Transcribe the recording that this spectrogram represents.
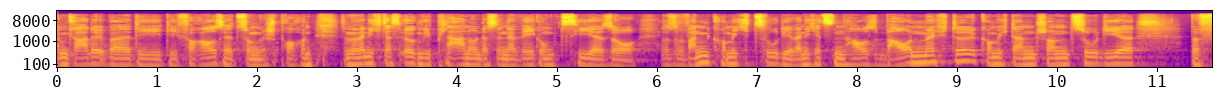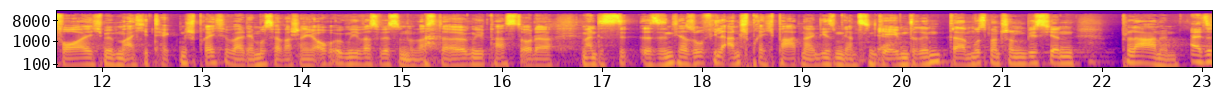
haben gerade über die, die Voraussetzungen gesprochen. Wenn ich das irgendwie plane und das in Erwägung ziehe, so, also wann komme ich zu dir? Wenn ich jetzt ein Haus bauen möchte, komme ich dann schon zu dir, bevor ich mit dem Architekten spreche, weil der muss ja wahrscheinlich auch irgendwie was wissen, was da irgendwie passt. Oder ich meine, das sind ja so viele Ansprechpartner in diesem ganzen Game ja. drin. Da muss man schon ein bisschen planen. Also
